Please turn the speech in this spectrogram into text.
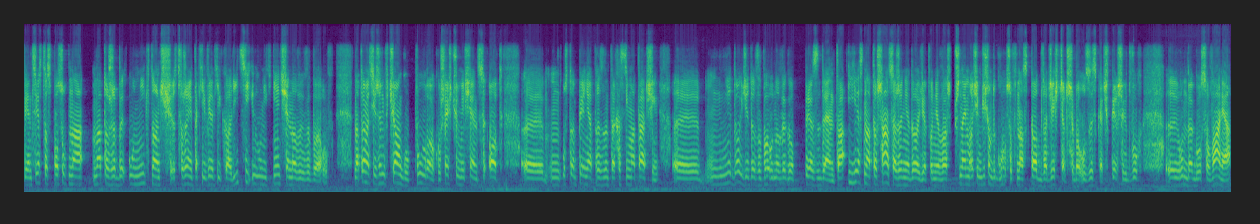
Więc jest to sposób na, na to, żeby żeby uniknąć stworzenia takiej wielkiej koalicji i uniknięcie nowych wyborów. Natomiast jeżeli w ciągu pół roku, sześciu miesięcy od ustąpienia prezydenta Hasima Taci y, nie dojdzie do wyboru nowego prezydenta i jest na to szansa, że nie dojdzie, ponieważ przynajmniej 80 głosów na 120 trzeba uzyskać w pierwszych dwóch y, rundach głosowania,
